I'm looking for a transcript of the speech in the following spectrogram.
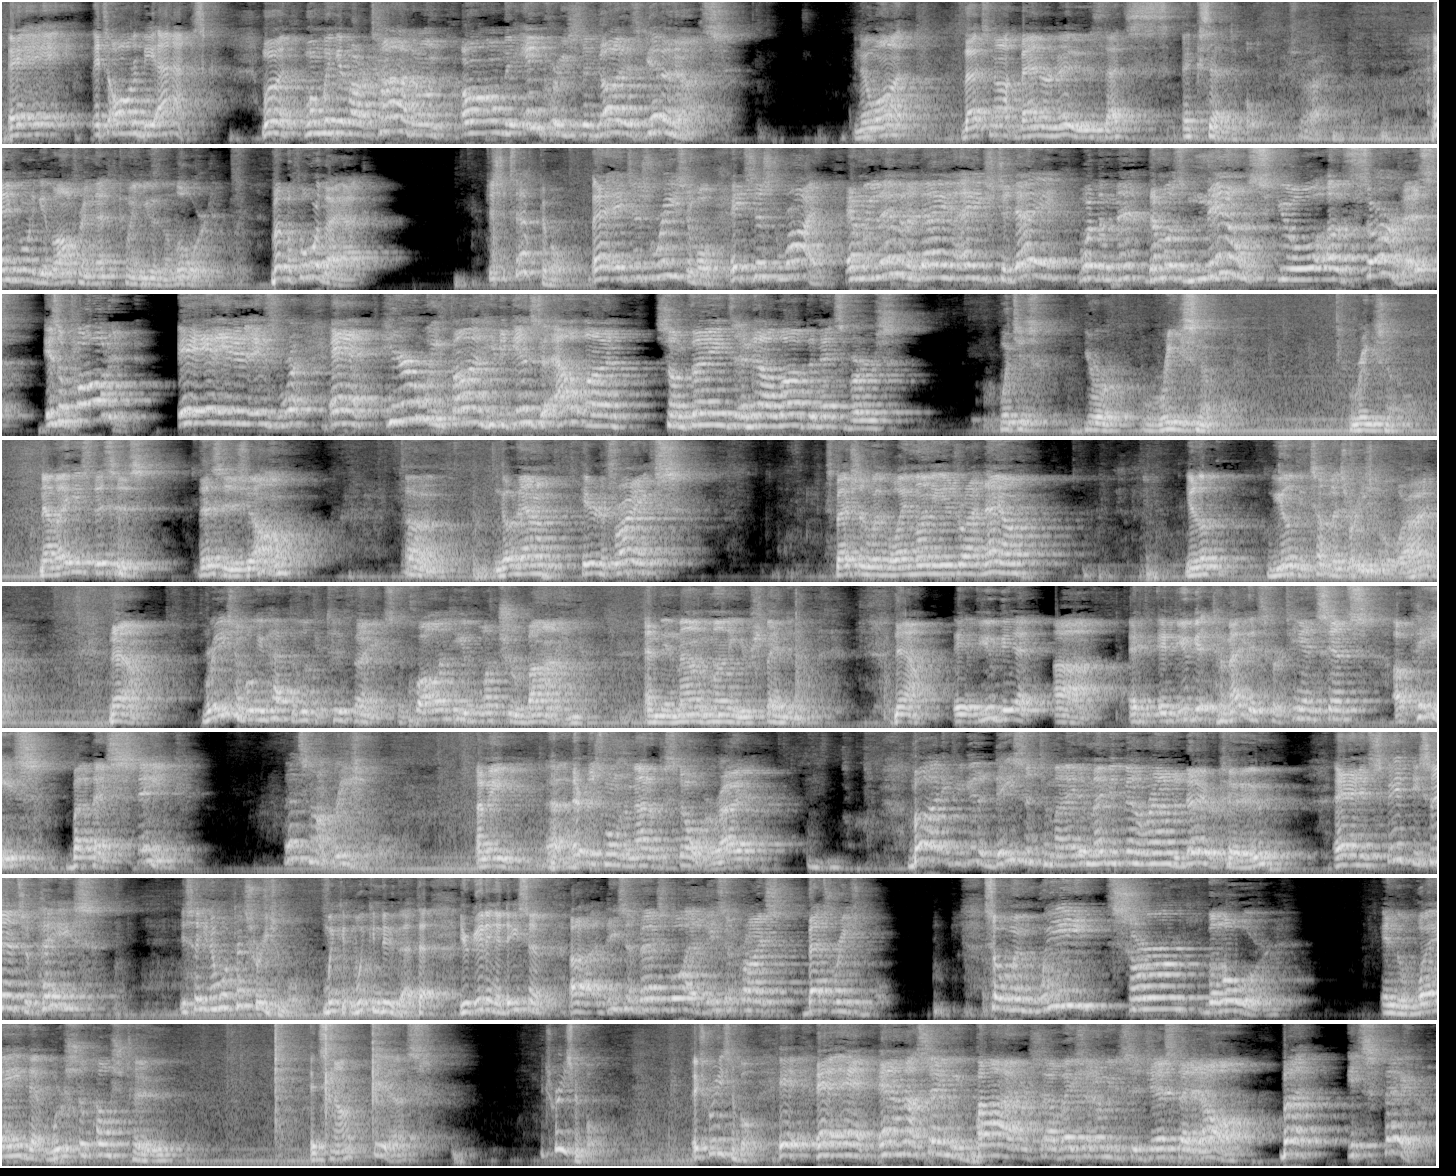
It, it's all to be asked. When, when we give our tithe on, on the increase that God has given us, you know what? That's not banner news, that's acceptable. That's right. And if you want to give offering, that's between you and the Lord. But before that, just acceptable. Uh, it's just reasonable. It's just right. And we live in a day and age today where the, the most minuscule of service is applauded. It, it, it is, and here we find he begins to outline some things, and then I love the next verse, which is you're reasonable. Reasonable. Now, ladies, this is this is y'all. Um, go down here to Frank's, especially with the way money is right now. You look, you look at something that's reasonable, right? Now, reasonable, you have to look at two things: the quality of what you're buying and the amount of money you're spending on it. Now, if you get uh, if, if you get tomatoes for 10 cents a piece, but they stink, that's not reasonable. I mean, uh, they're just wanting them out of the store, right? But if you get a decent tomato, maybe it's been around a day or two, and it's 50 cents a piece, you say, you know what, that's reasonable. We can, we can do that. that you're getting a decent, uh, a decent vegetable at a decent price, that's reasonable. So when we serve the Lord in the way that we're supposed to, it's not this, it's reasonable. It's reasonable. It, and, and, and, I'm not saying we buy our salvation, I don't mean to suggest that at all, but it's fair.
